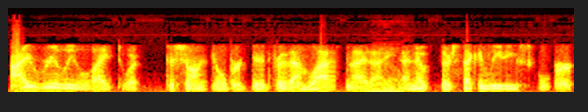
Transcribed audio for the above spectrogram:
I really liked what Keshon Gilbert did for them last night. I, I know their second leading scorer,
